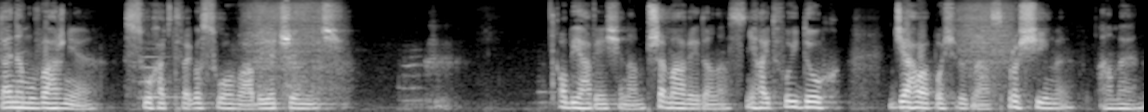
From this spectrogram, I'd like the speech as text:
Daj nam uważnie słuchać Twego słowa, aby je czynić. Objawiaj się nam, przemawiaj do nas. Niechaj Twój duch działa pośród nas. Prosimy. Amen.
